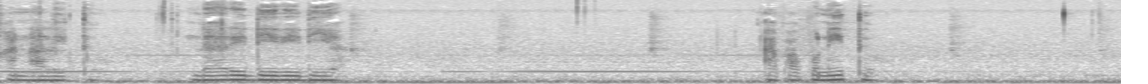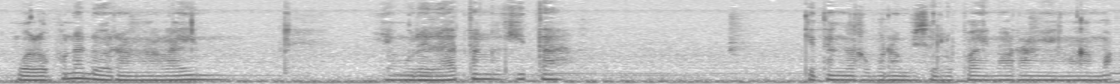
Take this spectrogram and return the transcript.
akan hal itu. Dari diri dia apa pun itu. Walaupun ada orang lain yang udah datang ke kita kita nggak pernah bisa lupain orang yang lama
